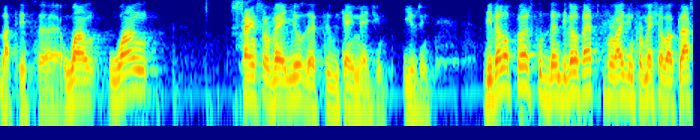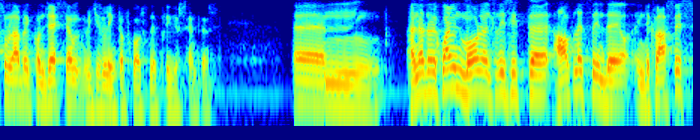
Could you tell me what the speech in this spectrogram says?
but it's uh, one, one sensor value that we can imagine using. Developers could then develop apps to provide information about classroom library congestion, which is linked, of course, to the previous sentence. Um, another requirement, more electricity uh, outlets in the, in the classes.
